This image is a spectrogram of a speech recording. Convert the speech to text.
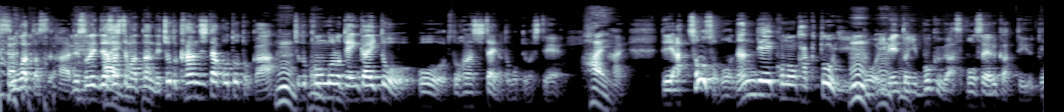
すごかったっす。はい。で、それに出させてもらったんで、ちょっと感じたこととか、うんちょっと今後の展開等をちょっとお話ししたいなと思ってまして、はい。はい。で、あ、そもそもなんでこの格闘技のイベントに僕がスポンサーやるかっていうと、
